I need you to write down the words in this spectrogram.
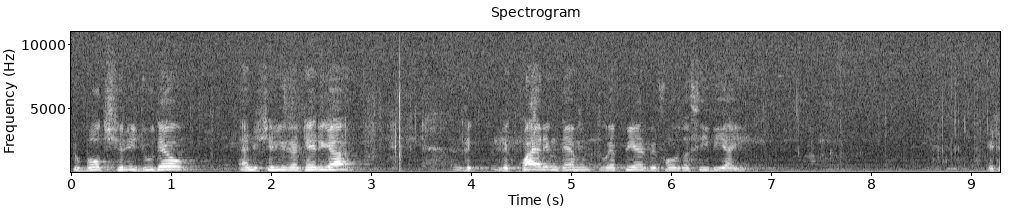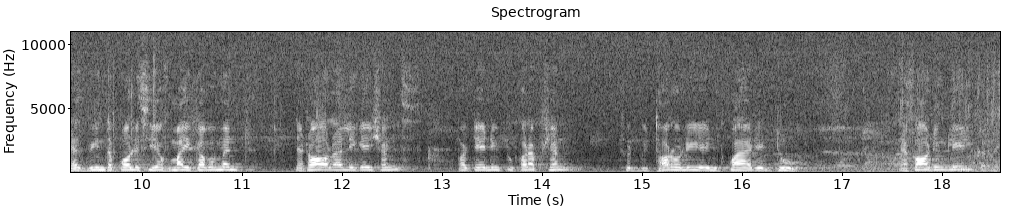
to both Shri Judev and Shri Rateria re- requiring them to appear before the CBI. It has been the policy of my government that all allegations pertaining to corruption should be thoroughly inquired into. Accordingly, accordingly,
